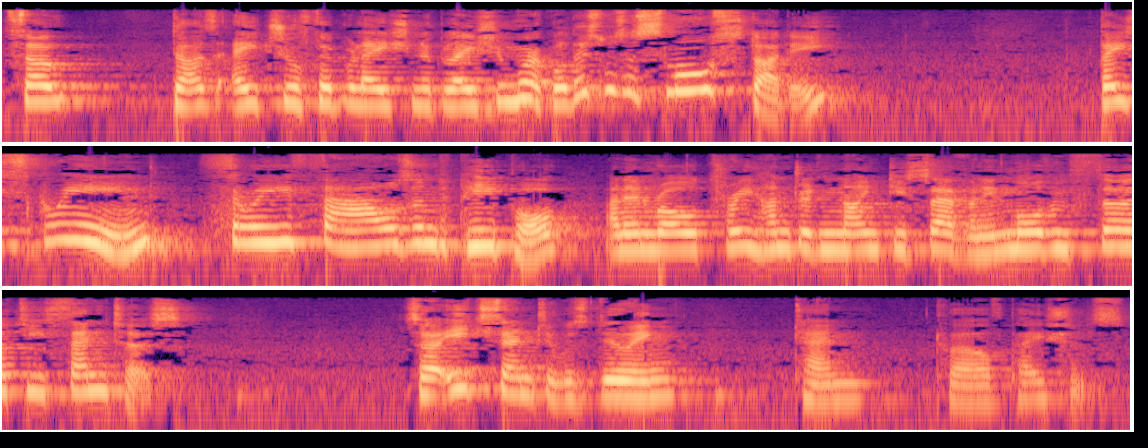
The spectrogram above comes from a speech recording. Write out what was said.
So, does atrial fibrillation ablation work? Well, this was a small study. They screened 3,000 people and enrolled 397 in more than 30 centres. So each centre was doing 10, 12 patients.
